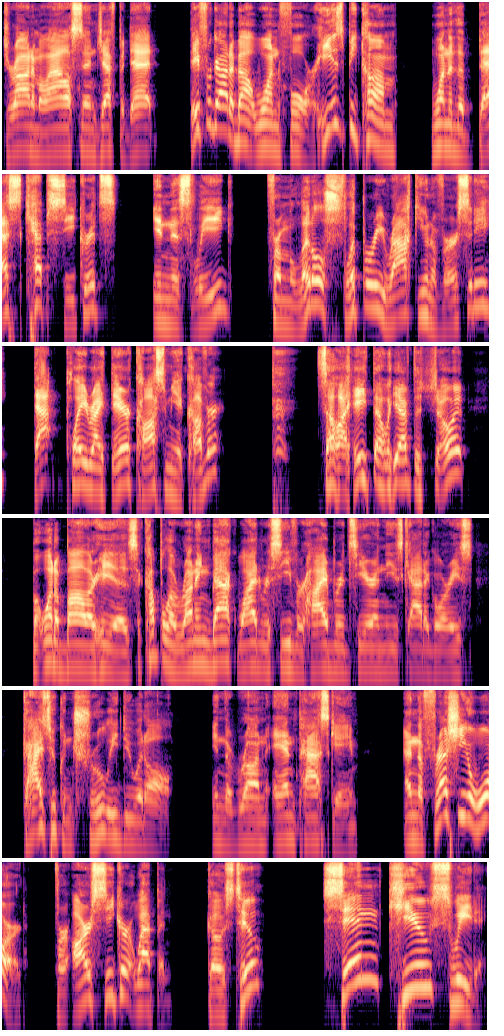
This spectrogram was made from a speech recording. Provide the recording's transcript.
Geronimo Allison, Jeff Badet. They forgot about 1 4. He has become one of the best kept secrets in this league from Little Slippery Rock University. That play right there cost me a cover. so I hate that we have to show it, but what a baller he is. A couple of running back, wide receiver hybrids here in these categories. Guys who can truly do it all in the run and pass game. And the Freshie Award for our secret weapon goes to Sinque Sweeting.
